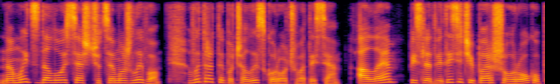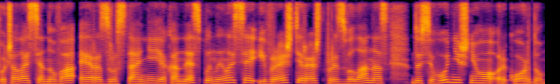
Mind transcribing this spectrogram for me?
на мить здалося, що це можливо. Витрати почали скорочуватися. Але після 2001 року почалася нова ера зростання, яка не спинилася і врешті-решт призвела нас до сьогоднішнього рекорду.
